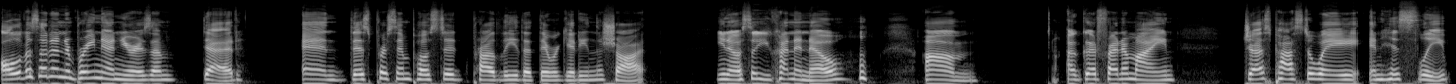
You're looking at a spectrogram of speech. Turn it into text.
all of a sudden a brain aneurysm, dead. And this person posted proudly that they were getting the shot. You know, so you kind of know. um, a good friend of mine just passed away in his sleep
